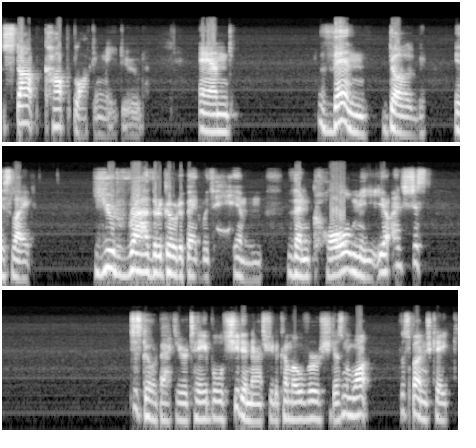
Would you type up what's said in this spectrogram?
stop cop blocking me, dude. And then Doug is like, you'd rather go to bed with him than call me. You know, it's just just go back to your table. She didn't ask you to come over. She doesn't want the sponge cake.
